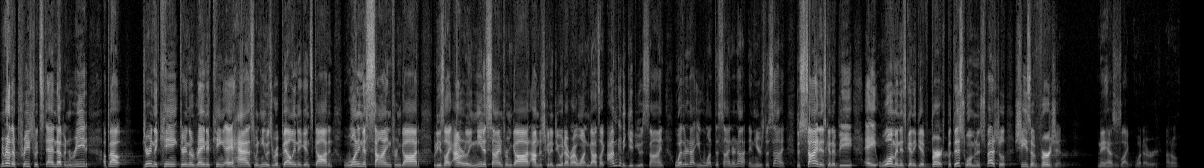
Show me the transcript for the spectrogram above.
Remember how the priest would stand up and read about during the king during the reign of king ahaz when he was rebelling against god and wanting a sign from god but he's like i don't really need a sign from god. I'm just going to do whatever i want. And god's like i'm going to give you a sign whether or not you want the sign or not. And here's the sign. The sign is going to be a woman is going to give birth but this woman is special. She's a virgin. And ahaz is like whatever. I don't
